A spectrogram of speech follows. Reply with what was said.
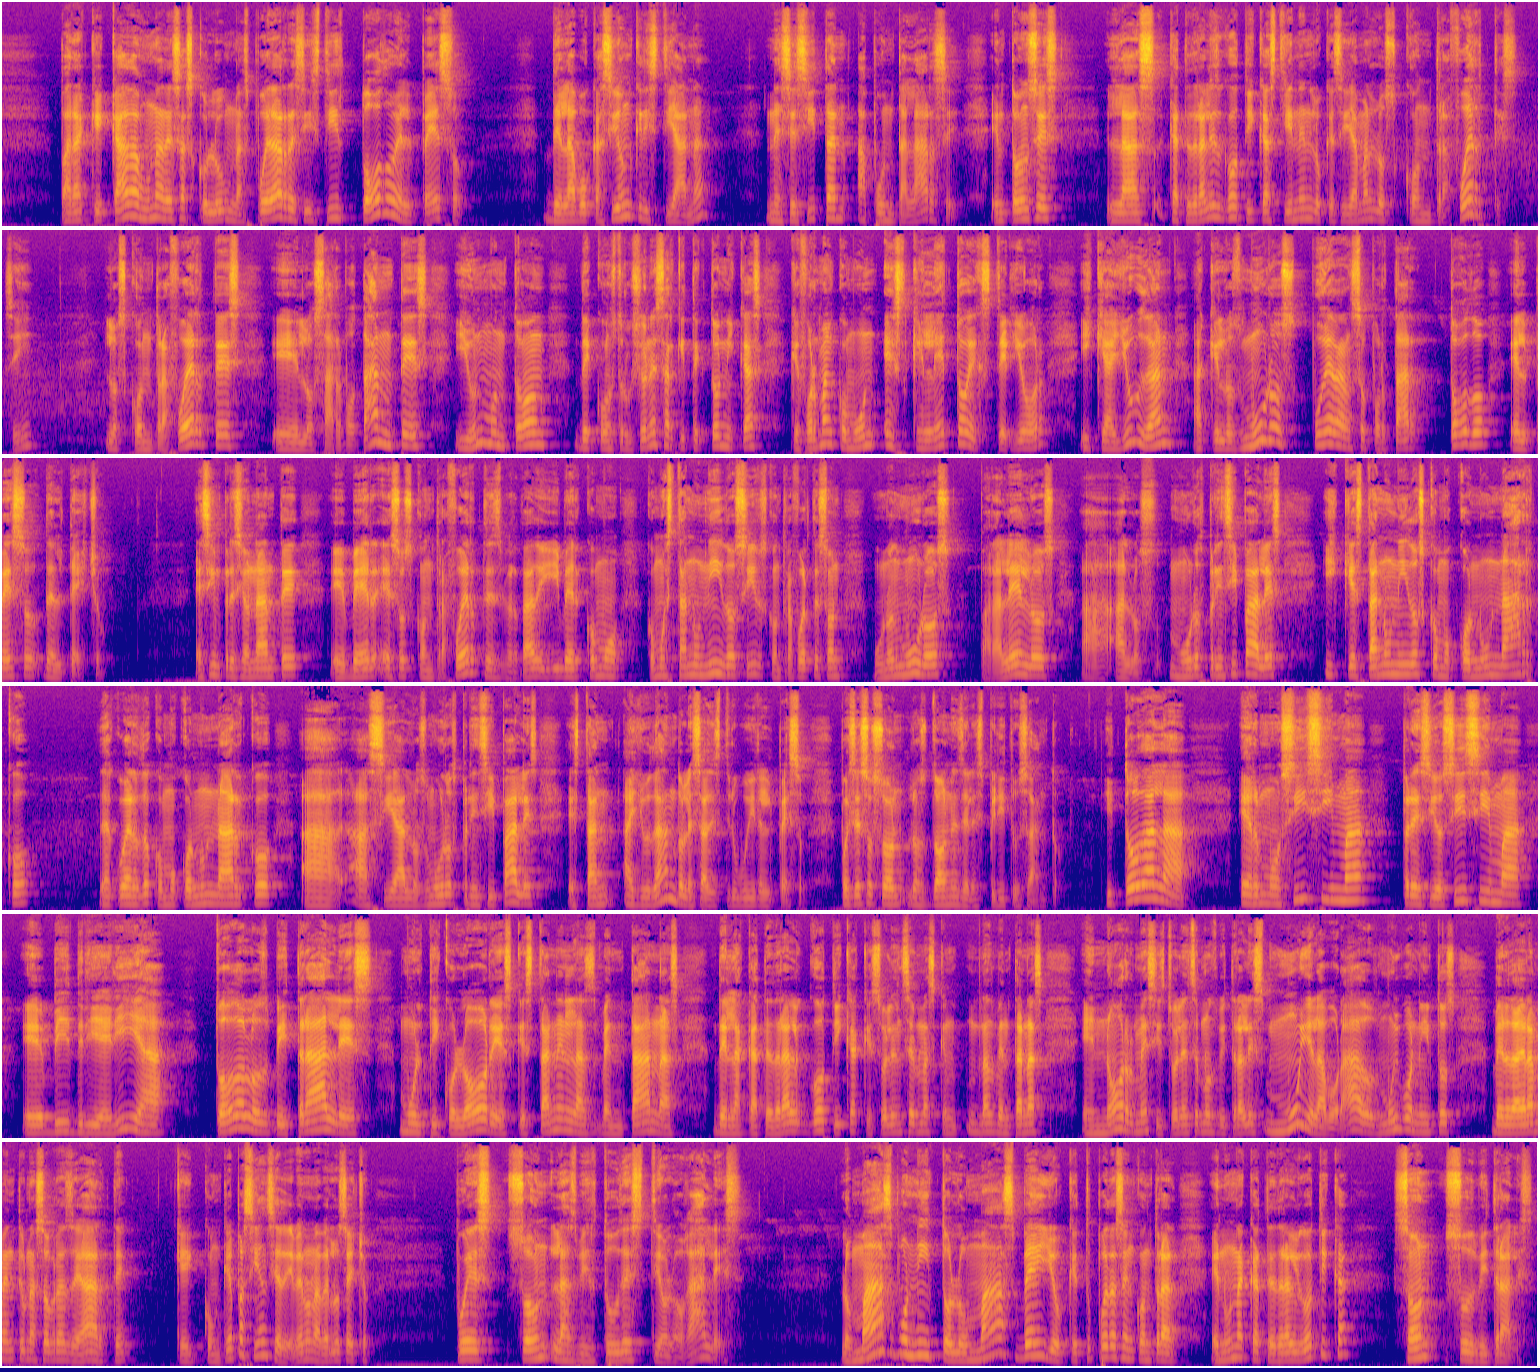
para que cada una de esas columnas pueda resistir todo el peso de la vocación cristiana, necesitan apuntalarse. Entonces, las catedrales góticas tienen lo que se llaman los contrafuertes, ¿sí? Los contrafuertes, eh, los arbotantes y un montón de construcciones arquitectónicas que forman como un esqueleto exterior y que ayudan a que los muros puedan soportar todo el peso del techo. Es impresionante eh, ver esos contrafuertes, ¿verdad? Y ver cómo, cómo están unidos, sí, los contrafuertes son unos muros paralelos a, los muros principales y que están unidos como con un arco ¿de acuerdo? Como con un arco hacia los muros principales, están ayudándoles a distribuir el peso. Pues esos son los dones del Espíritu Santo. Y toda la hermosísima, preciosísima eh, vidriería, todos los vitrales multicolores que están en las ventanas de la catedral gótica, que suelen ser unas, unas, ventanas enormes y suelen ser unos vitrales muy elaborados, muy bonitos, verdaderamente unas obras de arte, que con qué paciencia debieron haberlos hecho, pues son las virtudes teologales. Lo más bonito, lo más bello que tú puedas encontrar en una catedral gótica son sus vitrales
